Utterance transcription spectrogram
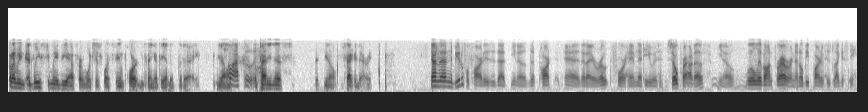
but I mean, at least you made the effort, which is what's the important thing at the end of the day. You know, Oh, absolutely. the pettiness, you know, secondary. And then the beautiful part is that you know the part uh, that I wrote for him that he was so proud of, you know, will live on forever, and that'll be part of his legacy.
